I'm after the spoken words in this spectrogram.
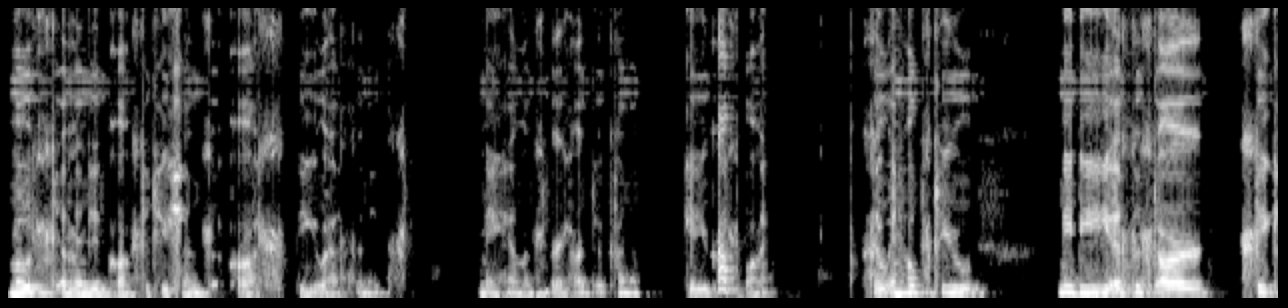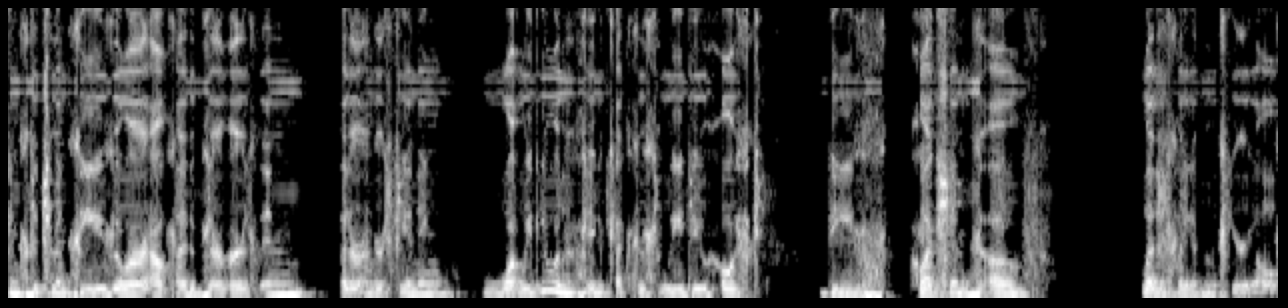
most amended constitutions across the U.S. and it's mayhem. It's very hard to kind of get your grasp on it. So in hopes to maybe assist our state constituencies or outside observers in better understanding what we do in the state of Texas, we do host these collections of legislative materials.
